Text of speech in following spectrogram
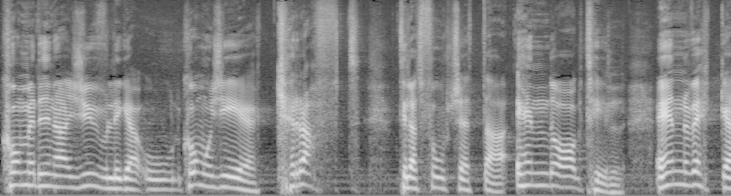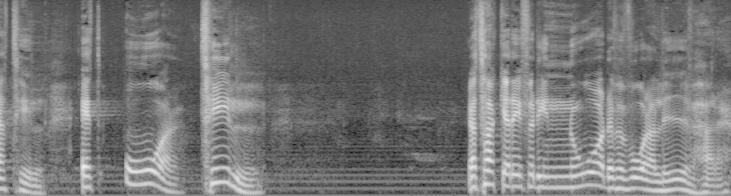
Kom med dina ljuvliga ord. Kom och ge kraft till att fortsätta en dag till, en vecka till, ett år till. Jag tackar dig för din nåd över våra liv, Herre.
